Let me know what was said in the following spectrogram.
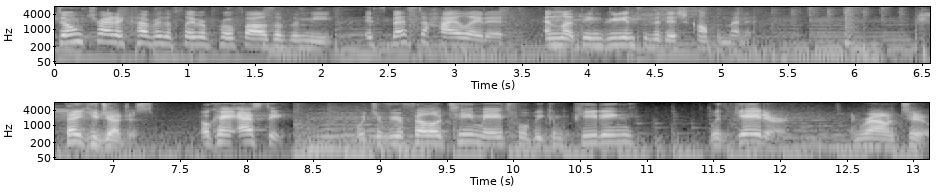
Don't try to cover the flavor profiles of the meat. It's best to highlight it and let the ingredients of the dish complement it. Thank you, judges. Okay, Esty, which of your fellow teammates will be competing with Gator in round two?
